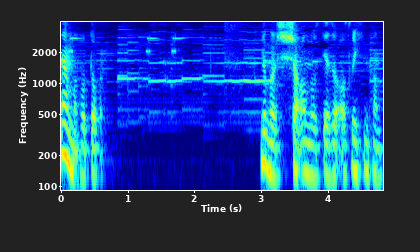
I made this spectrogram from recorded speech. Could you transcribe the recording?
Na, mal Hotdog. Nur mal schauen, was der so ausrichten kann.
